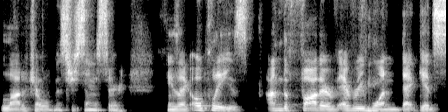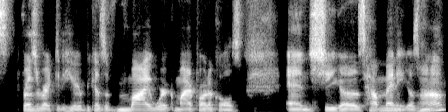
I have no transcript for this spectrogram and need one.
lot of trouble, Mister Sinister. He's like, oh please, I'm the father of everyone that gets resurrected here because of my work, my protocols. And she goes, How many? He goes, Huh?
